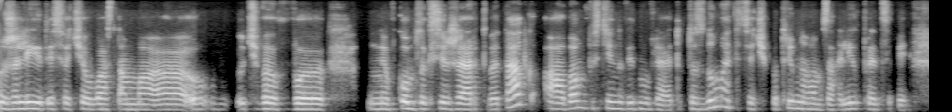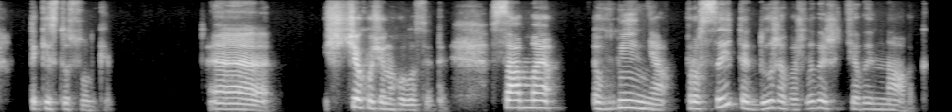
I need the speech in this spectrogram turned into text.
жалієтеся, чи у вас там е, чи ви в, в комплексі жертви, так, а вам постійно відмовляють. Тобто задумайтеся, чи потрібно вам взагалі, в принципі, такі стосунки. Е, Ще хочу наголосити: саме вміння просити дуже важливий життєвий навик.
